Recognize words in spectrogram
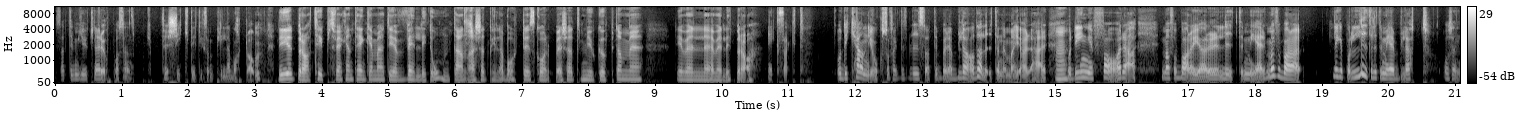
så att det mjuknar upp och sen försiktigt liksom pilla bort dem. Det är ett bra tips för jag kan tänka mig att det gör väldigt ont annars att pilla bort skorpor så att mjuka upp dem det är väl eh, väldigt bra. Exakt. Och det kan ju också faktiskt bli så att det börjar blöda lite när man gör det här. Mm. Och det är ingen fara. Man får bara göra det lite mer, man får bara lägga på lite lite mer blött och sen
